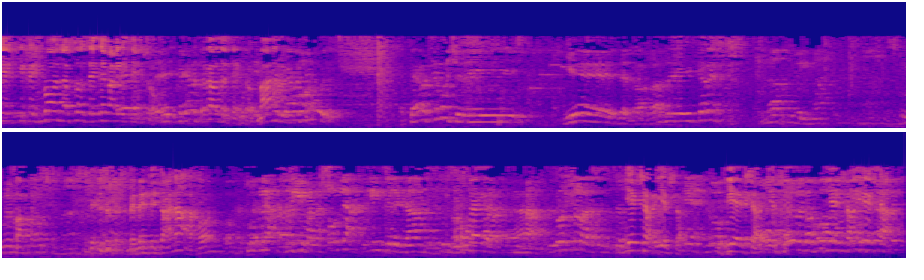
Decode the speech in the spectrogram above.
יש לי חשבון לעשות זה דבר יותר טוב. דבר יותר טוב. מה? קיים הציווי שיהיה זבח, ואז זה יתקרב. באמת זה טענה, נכון? להחרים, הלשון להחרים זה לגמרי. זה לא-. זה לא את זה. אי אפשר, אי אפשר. כן, לא. אי אפשר, אי אפשר. אי אפשר,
